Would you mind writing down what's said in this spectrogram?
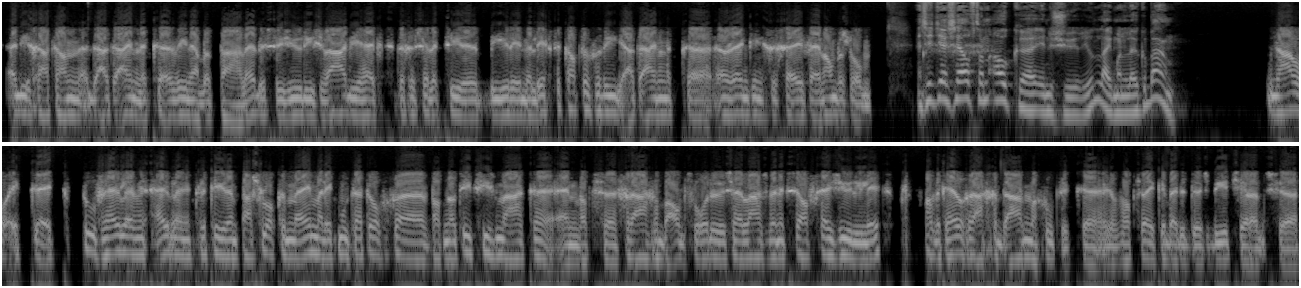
En die gaat dan de uiteindelijk winnaar bepalen. Hè. Dus de jury zwaar die heeft de geselecteerde bieren in de lichte categorie uiteindelijk een ranking gegeven en andersom. En zit jij zelf dan ook in de jury? Dat lijkt me een leuke baan. Nou, ik, ik proef heel, heel enkele keer een paar slokken mee, maar ik moet daar toch uh, wat notities maken en wat uh, vragen beantwoorden. Dus helaas ben ik zelf geen jurylid. Had ik heel graag gedaan, maar goed, ik uh, heb wel twee keer bij de Dutch Beer Challenge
